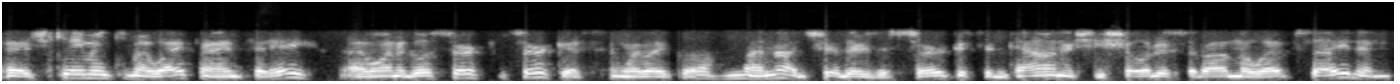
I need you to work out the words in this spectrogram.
Uh, she came into my wife and I and said, "Hey, I want to go circus." And we're like, "Well, I'm not sure there's a circus in town." And she showed us it on the website, and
